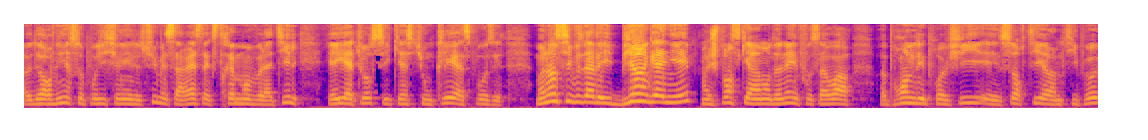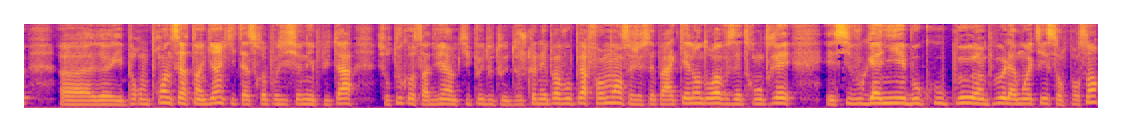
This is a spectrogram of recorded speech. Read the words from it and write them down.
euh, de revenir se positionner dessus, mais ça reste extrêmement volatile et il y a toujours ces questions clés à se poser. Maintenant, si vous avez bien gagné, je pense qu'à un moment donné, il faut savoir euh, prendre les profits et sortir un petit peu euh, et prendre certains gains, quitte à se repositionner plus tard, surtout quand ça devient un petit peu douteux. Donc, je connais pas vos performances et je sais pas à quel endroit vous êtes rentré et si vous gagnez beaucoup, peu, un peu, la moitié, 100%.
